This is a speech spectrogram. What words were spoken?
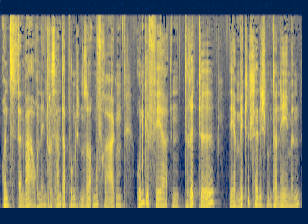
Und dann war auch ein interessanter Punkt in unseren Umfragen, ungefähr ein Drittel der mittelständischen Unternehmen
